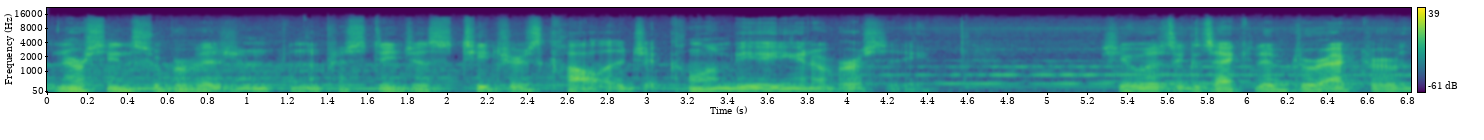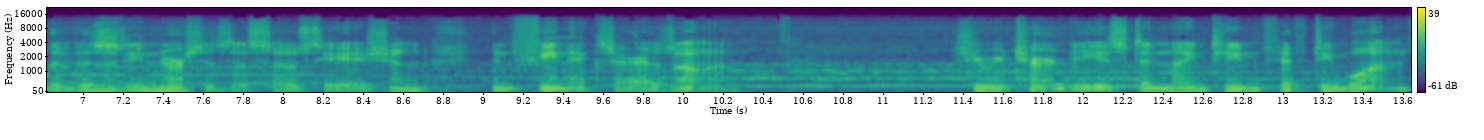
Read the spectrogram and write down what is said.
nursing supervision from the prestigious Teachers College at Columbia University. She was executive director of the Visiting Nurses Association in Phoenix, Arizona. She returned to east in 1951.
